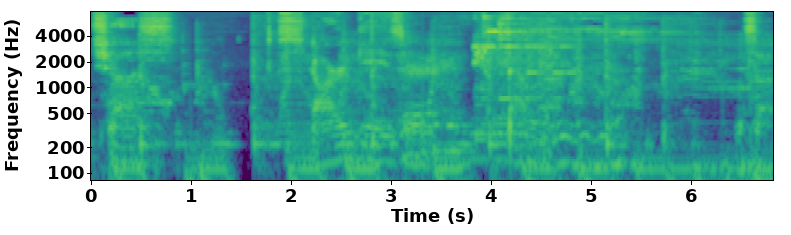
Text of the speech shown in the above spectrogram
Just Stargazer. What's up?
